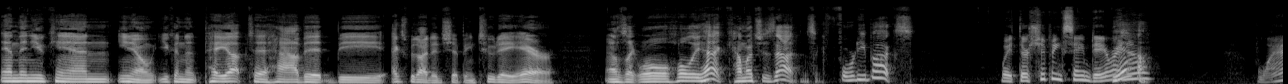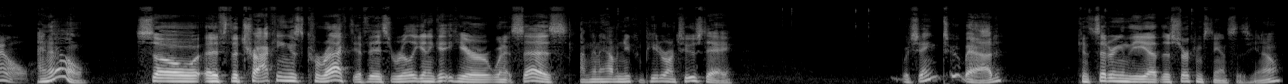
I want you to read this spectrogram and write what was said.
And then you can, you know, you can pay up to have it be expedited shipping, two day air. And I was like, well, holy heck, how much is that? It's like 40 bucks. Wait, they're shipping same day right Yeah. now. Wow. I know. So if the tracking is correct, if it's really going to get here when it says I'm going to have a new computer on Tuesday, which ain't too bad, considering the uh, the circumstances, you know.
